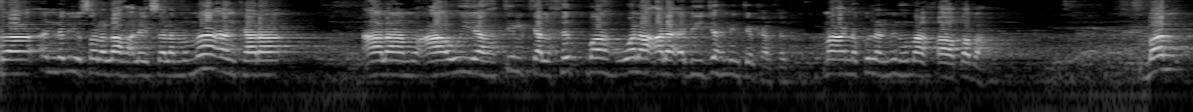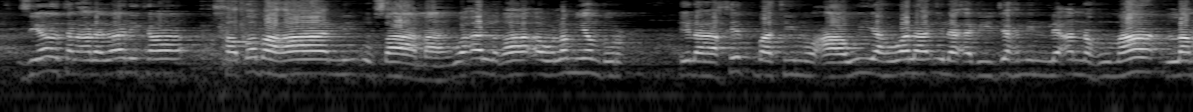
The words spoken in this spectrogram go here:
فالنبي صلى الله عليه وسلم ما أنكر على معاوية تلك الخطبة ولا على أبي جهم تلك الخطبة مع أن كلا منهما خاطبها بل زيادة على ذلك khaطbahaa liusaama waalqaa aw lam yandur ilىa khiطbati mucaawiyah walaa ilى abi jahmin liannahumaa lam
